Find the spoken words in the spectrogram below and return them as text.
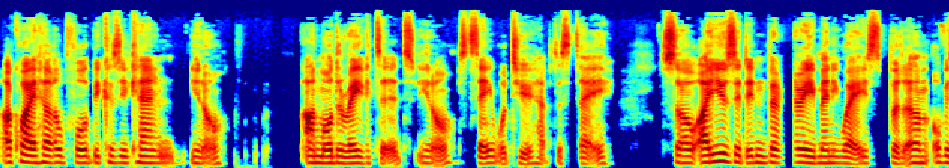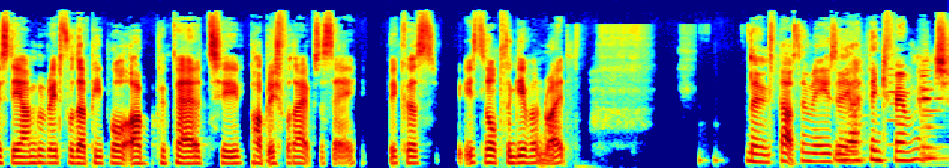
are quite helpful because you can, you know, unmoderated, you know, say what you have to say. So I use it in very many ways, but um, obviously I'm grateful that people are prepared to publish what I have to say because it's not the given, right? No, that's amazing. Yeah, thank you very much.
